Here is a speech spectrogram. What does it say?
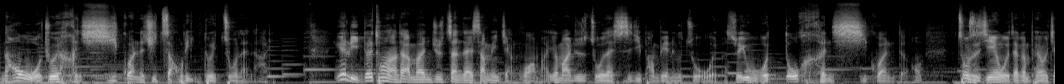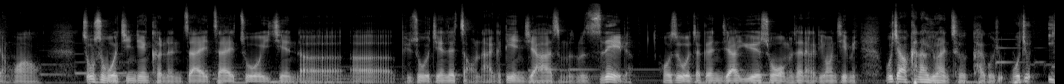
然后我就会很习惯的去找领队坐在哪里。因为领队通常他们就站在上面讲话嘛，要么就是坐在司机旁边那个座位嘛，所以我都很习惯的哦。纵使今天我在跟朋友讲话哦，纵使我今天可能在在做一件呃呃，比如说我今天在找哪个店家什么什么之类的，或是我在跟人家约说我们在哪个地方见面，我只要看到游览车开过去，我就一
